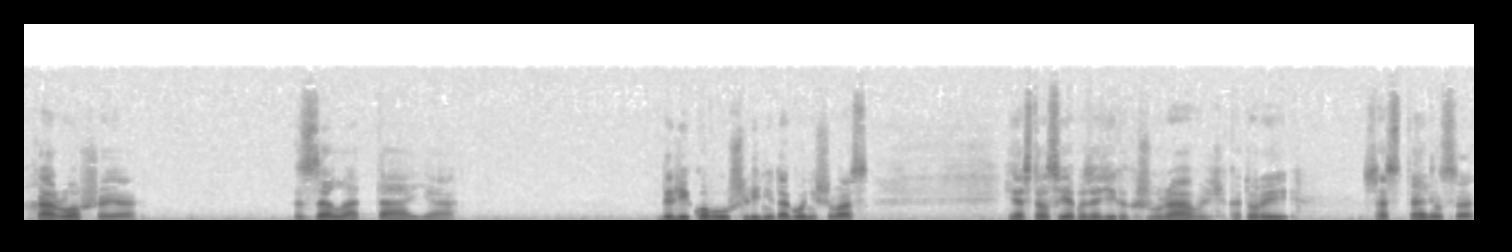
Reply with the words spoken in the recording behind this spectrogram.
хорошая, золотая. Далеко вы ушли, не догонишь вас. И остался я позади, как журавль, который состарился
